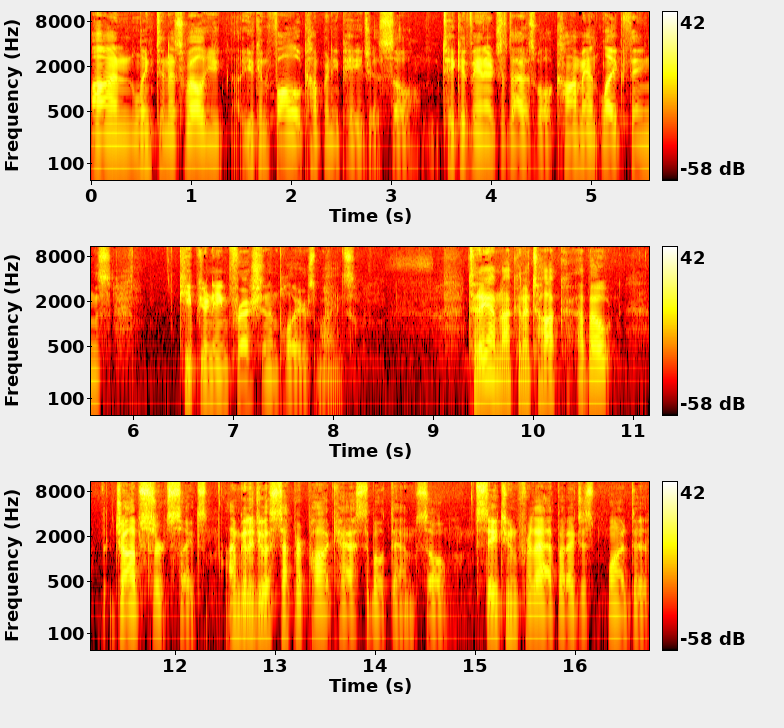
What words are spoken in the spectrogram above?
on LinkedIn as well, you you can follow company pages, so take advantage of that as well. Comment, like things, keep your name fresh in employers' minds. Today, I'm not going to talk about job search sites. I'm going to do a separate podcast about them, so stay tuned for that. But I just wanted to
